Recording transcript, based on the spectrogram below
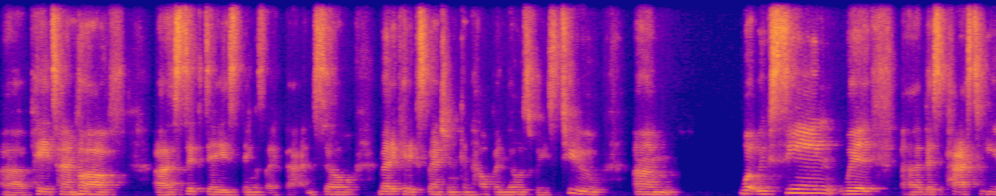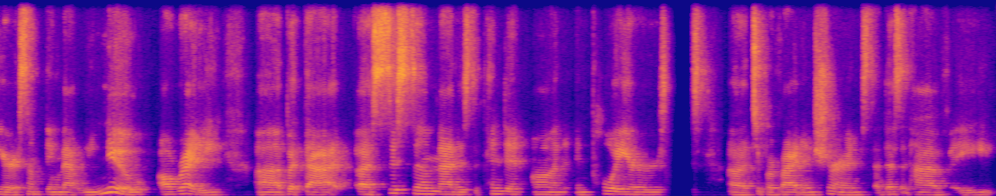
uh, paid time off, uh, sick days, things like that. And so Medicaid expansion can help in those ways too. Um, what we've seen with uh, this past year is something that we knew already, uh, but that a system that is dependent on employers uh, to provide insurance that doesn't have a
